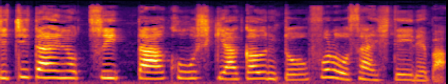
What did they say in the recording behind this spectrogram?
自治体のツイッター公式アカウントをフォローさえしていれば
